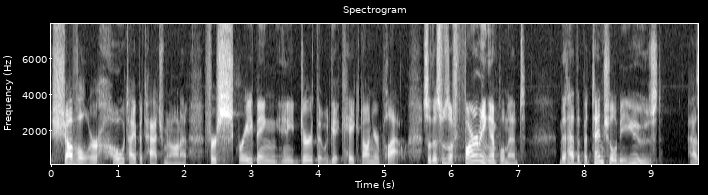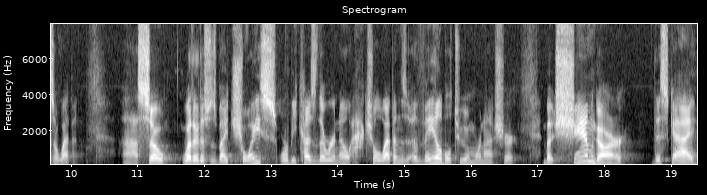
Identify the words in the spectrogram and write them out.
shovel or hoe type attachment on it for scraping any dirt that would get caked on your plow. So this was a farming implement that had the potential to be used as a weapon. Uh, so whether this was by choice or because there were no actual weapons available to him, we're not sure. But Shamgar, this guy,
